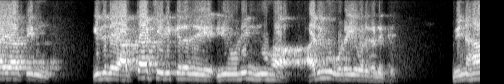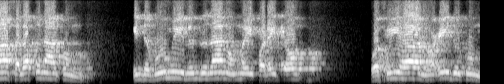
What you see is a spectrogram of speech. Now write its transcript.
ஆயாத்தின் இதில் அத்தாட்சி இருக்கிறது லியுலின் நுஹா அறிவு உடையவர்களுக்கு. மின்ஹா கலக்குனாக்கும் இந்த பூமியிலிருந்து தான் உண்மை படைத்தோம். வஃபீஹா நுழைதுக்கும்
